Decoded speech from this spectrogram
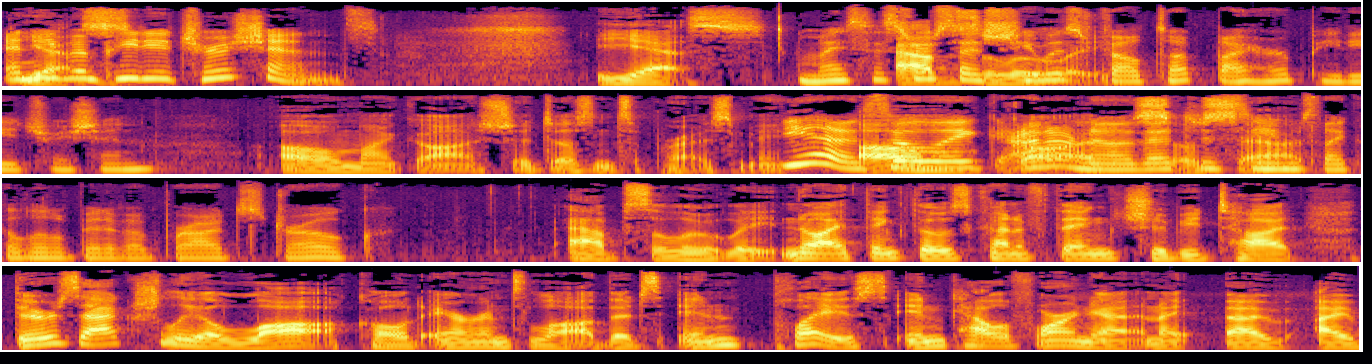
and even pediatricians. yes My sister says she was felt up by her pediatrician. oh my gosh it doesn't surprise me Yeah, so Oh, like I don't know, that so just sad. seems like a little bit of a broad stroke. Absolutely. No, I think those kind of things should be taught. There's actually a law called Erin's Law that's in place in California, and I, I, I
